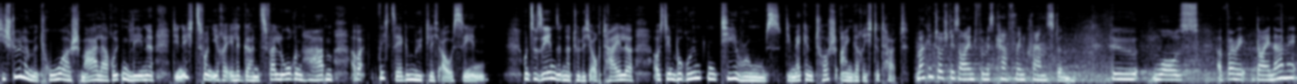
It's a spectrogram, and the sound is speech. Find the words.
Die Stühle mit hoher, schmaler Rückenlehne, die nichts von ihrer Eleganz verloren haben, aber nicht sehr gemütlich aussehen. Und zu sehen sind natürlich auch Teile aus den berühmten Tea Rooms, die Macintosh eingerichtet hat. Macintosh designed for Miss Catherine Cranston, who was a very dynamic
